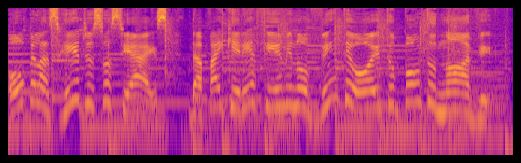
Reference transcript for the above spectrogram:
ou pelas redes sociais da Pai Querer FM 98.9.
